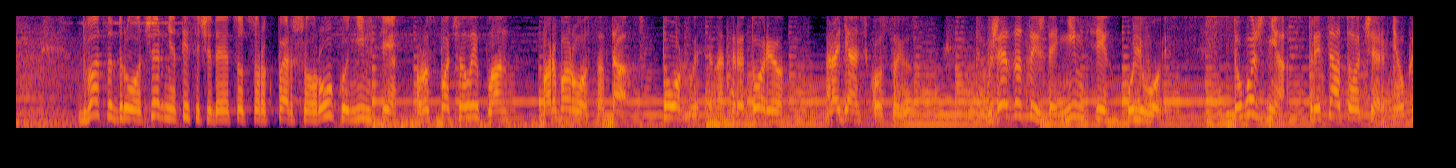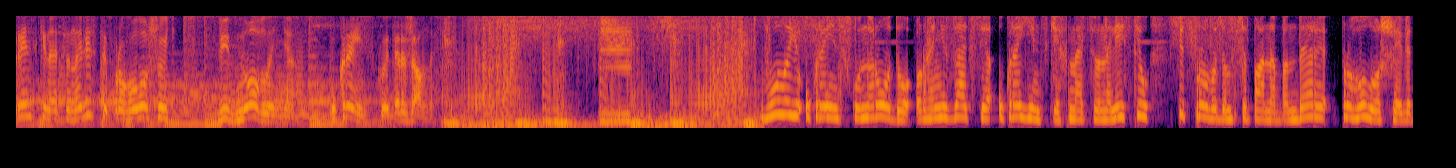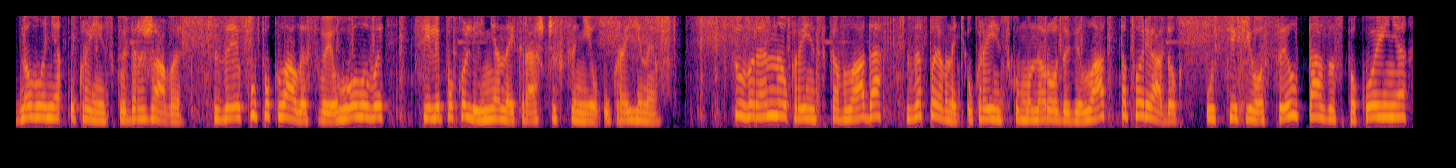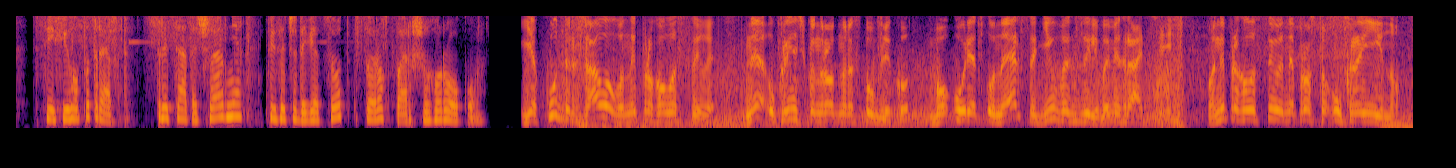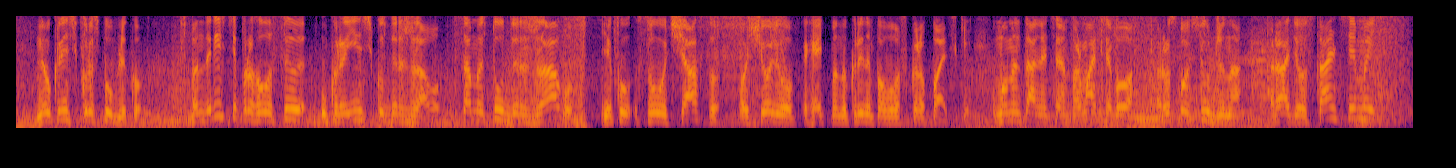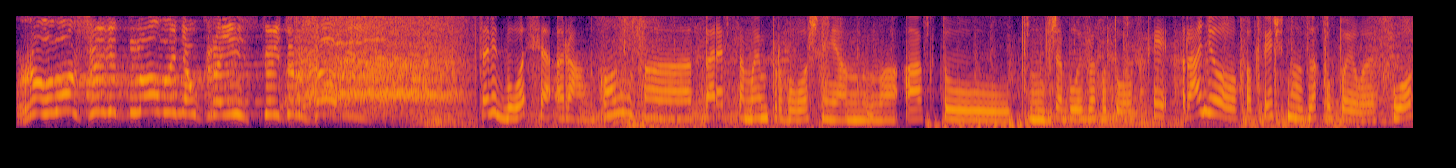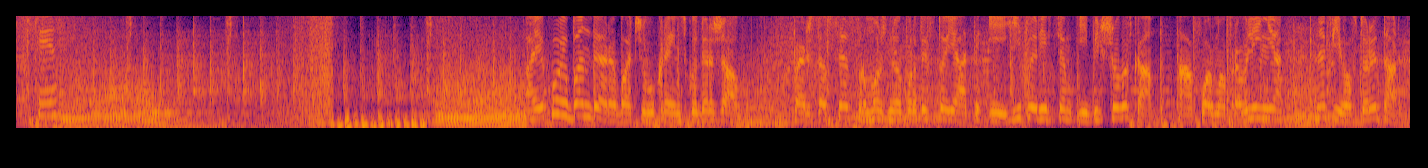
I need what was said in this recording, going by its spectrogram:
22 червня 1941 року німці розпочали план Барбароса та вторглися на територію Радянського Союзу. Вже за тиждень німці у Львові. Того ж дня, 30 червня, українські націоналісти проголошують відновлення української державності. Волею українського народу організація українських націоналістів під проводом Степана Бандери проголошує відновлення української держави, за яку поклали свої голови цілі покоління найкращих синів України. Суверенна українська влада запевнить українському народові лад та порядок усіх його сил та заспокоєння всіх його потреб. 30 червня 1941 року. Яку державу вони проголосили? Не Українську Народну Республіку, бо уряд УНР сидів в екзилі в еміграції. Вони проголосили не просто Україну, не Українську Республіку. Бандерівці проголосили українську державу, саме ту державу, яку свого часу очолював гетьман України Павло Скоропадський. Моментально ця інформація була розповсюджена радіостанціями. проголошує відновлення української держави. Це відбулося ранком е, перед самим проголошенням е, акту. Вже були заготовки. Радіо фактично захопили хлопці. А якою Бандера бачив українську державу? Перш за все, спроможною протистояти і гітлерівцям, і більшовикам, а форма правління напівавторитарна.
